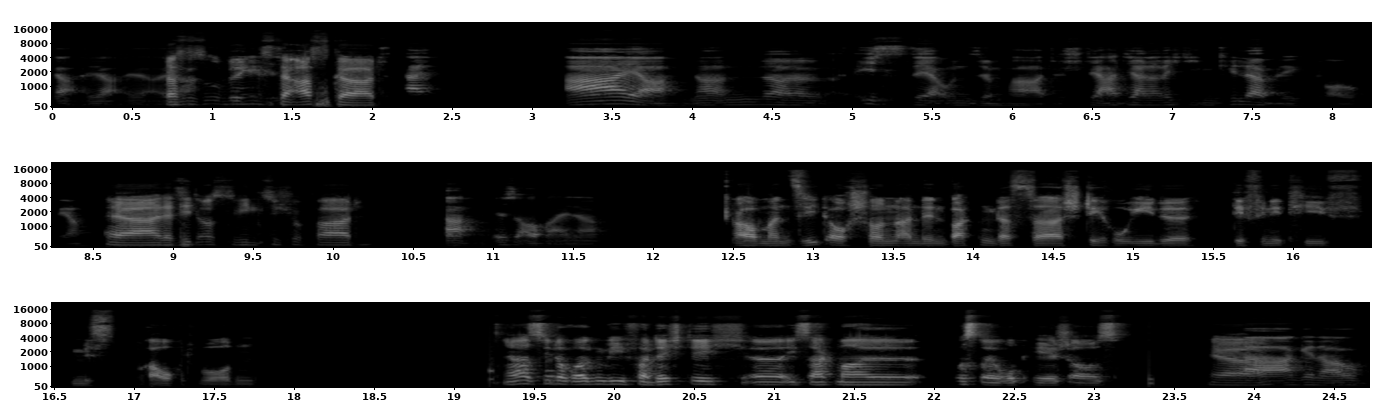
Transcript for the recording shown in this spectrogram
Ja, ja, ja. Das ja. ist übrigens der Asgard. Ah ja, na, na, ist der unsympathisch. Der hat ja einen richtigen Killerblick drauf, ja. Ja, der sieht aus wie ein Psychopath. Ja, ist auch einer. Aber man sieht auch schon an den Backen, dass da Steroide definitiv missbraucht wurden. Ja, es sieht doch irgendwie verdächtig, äh, ich sag mal, osteuropäisch aus. Ja, ja genau.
